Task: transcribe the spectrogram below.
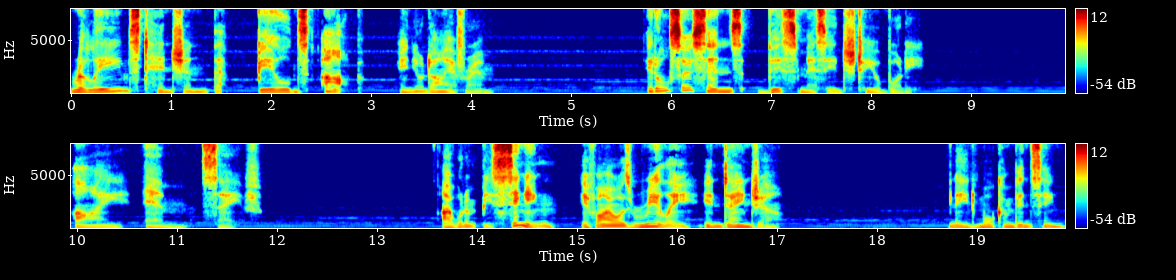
relieves tension that builds up in your diaphragm. It also sends this message to your body I am safe. I wouldn't be singing if I was really in danger. Need more convincing?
